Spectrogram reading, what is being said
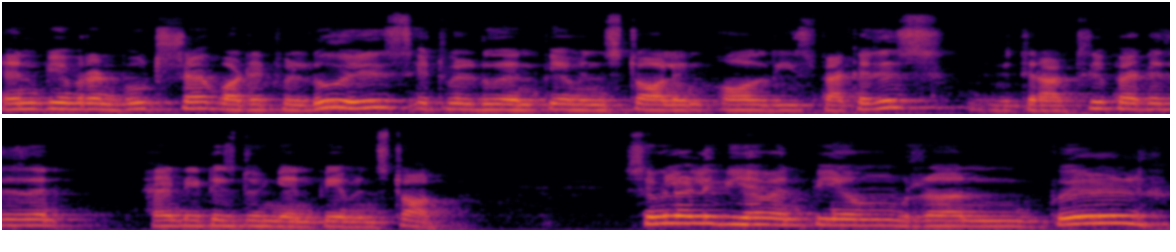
Npm run bootstrap what it will do is it will do npm install in all these packages. There are three packages and, and it is doing npm install. Similarly we have npm run build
